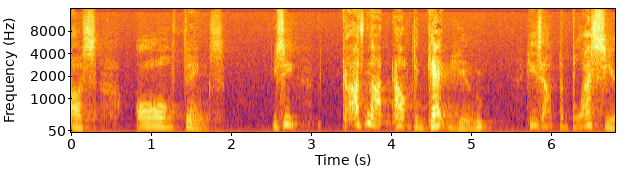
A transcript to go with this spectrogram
us all things? You see, God's not out to get you, he's out to bless you.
